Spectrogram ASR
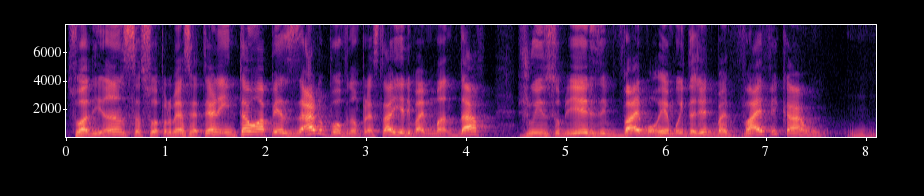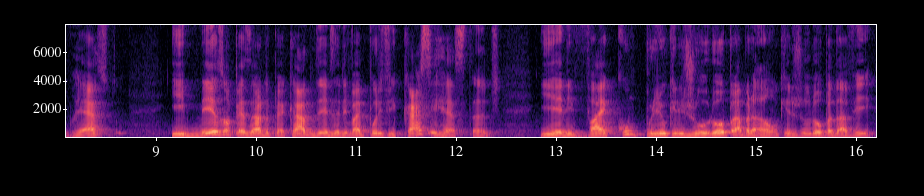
sua aliança, sua promessa eterna. Então, apesar do povo não prestar, e ele vai mandar juízo sobre eles e vai morrer muita gente, mas vai ficar um, um resto. E mesmo apesar do pecado deles, ele vai purificar esse restante e ele vai cumprir o que ele jurou para Abraão, o que ele jurou para Davi.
